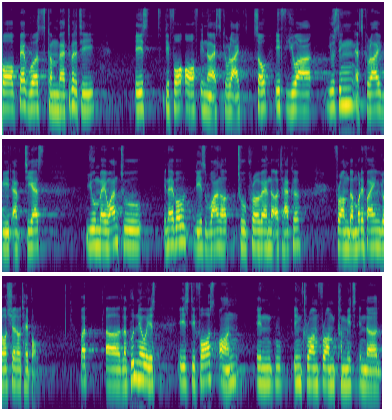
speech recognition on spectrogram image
For backwards compatibility is default off in the SQLite. So if you are using SQLite with FTS, you may want to enable this one to prevent the attacker from the modifying your shadow table. But uh, the good news is, is default on in, in Chrome from commit in the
